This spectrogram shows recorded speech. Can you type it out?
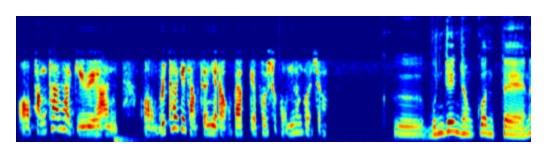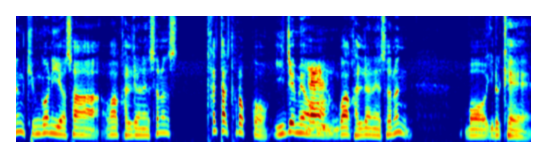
어, 방탄하기 위한 어, 물타기 작전이라고밖에 볼 수가 없는 거죠. 그 문재인 정권 때는 김건희 여사와 관련해서는 탈탈 털었고 이재명과 네. 관련해서는 뭐 이렇게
